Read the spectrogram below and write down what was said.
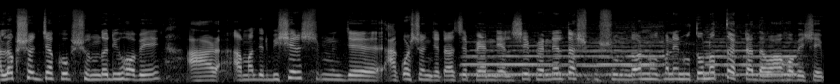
আলোকসজ্জা খুব সুন্দরী হবে। আর আমাদের বিশেষ যে আকর্ষণ যেটা আছে প্যান্ডেল, সেই প্যান্ডেলটা সুন্দর মানে নূতনত্ব একটা দেওয়া হবে সেই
